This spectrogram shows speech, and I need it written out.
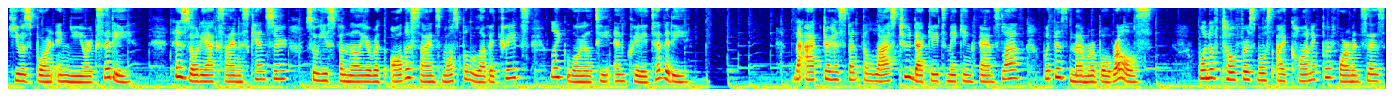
He was born in New York City. His zodiac sign is Cancer, so he's familiar with all the sign's most beloved traits like loyalty and creativity. The actor has spent the last two decades making fans laugh with his memorable roles. One of Topher's most iconic performances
